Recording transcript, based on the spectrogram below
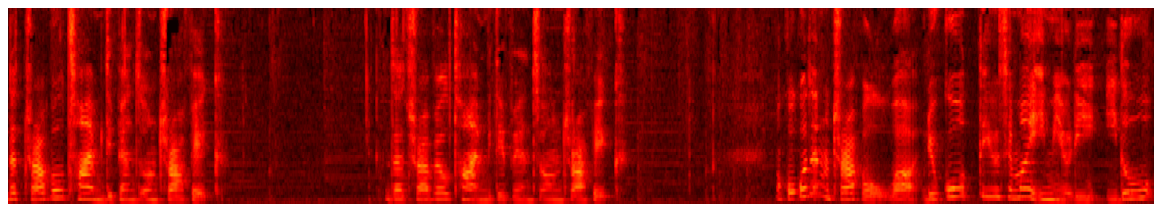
The travel time depends on traffic. The travel time depends on traffic. ここでの travel は旅行っていう狭い意味より移動っ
